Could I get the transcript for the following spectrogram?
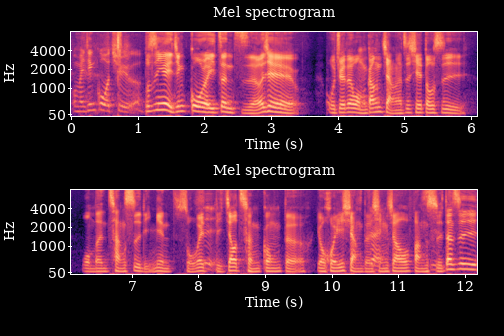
我们已经过去了。不是因为已经过了一阵子，而且我觉得我们刚刚讲的这些都是我们尝试里面所谓比较成功的、有回响的行销方式，但是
